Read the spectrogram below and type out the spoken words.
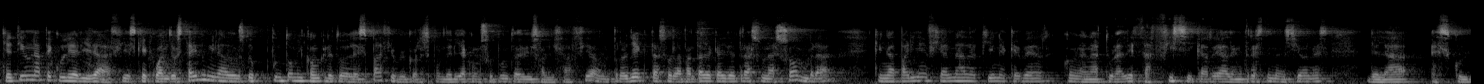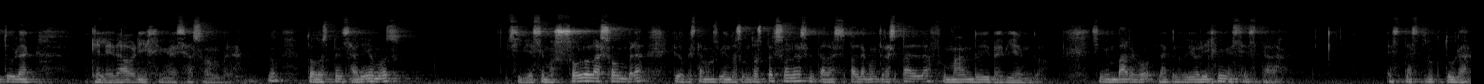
que tiene una peculiaridad, y es que cuando está iluminado desde un punto muy concreto del espacio, que correspondería con su punto de visualización, proyecta sobre la pantalla que hay detrás una sombra que en apariencia nada tiene que ver con la naturaleza física real en tres dimensiones de la escultura que le da origen a esa sombra. Todos pensaríamos, si viésemos solo la sombra, que lo que estamos viendo son dos personas sentadas espalda contra espalda, fumando y bebiendo. Sin embargo, la que lo dio origen es esta esta estructura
